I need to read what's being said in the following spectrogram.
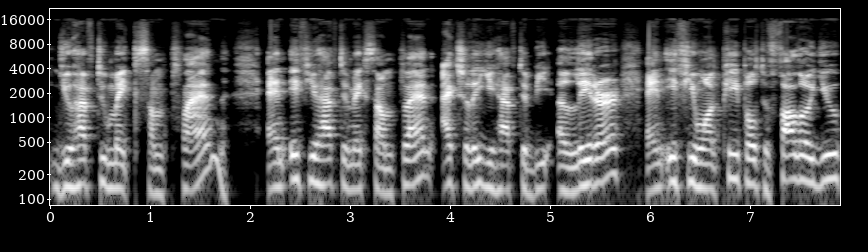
you have to make some plan and if you have to make some plan actually you have to be a leader and if you want people to follow you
